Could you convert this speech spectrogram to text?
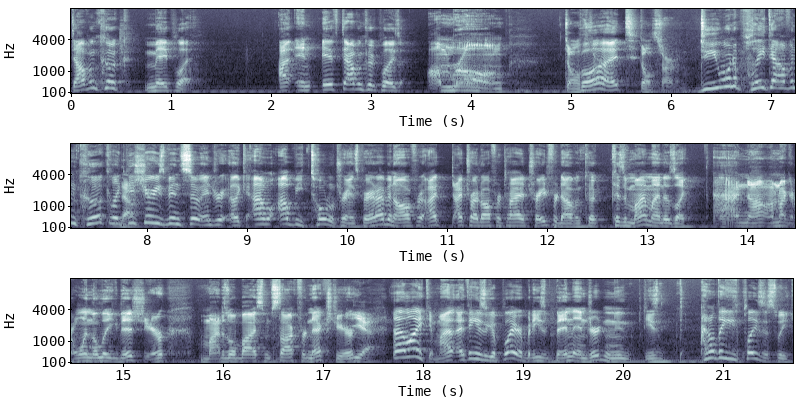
Dalvin Cook may play. I, and if Dalvin Cook plays, I'm wrong. Don't but- start, don't start him. Do you want to play Dalvin Cook? Like No. this year, he's been so injured. Like I'll, I'll be total transparent. I've been offered. I, I tried to offer Ty a trade for Dalvin Cook because in my mind I was like, ah, no, I'm not going to win the league this year. Might as well buy some stock for next year. Yeah. and I like him. I, I think he's a good player, but he's been injured and he- he's. I don't think he plays this week.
